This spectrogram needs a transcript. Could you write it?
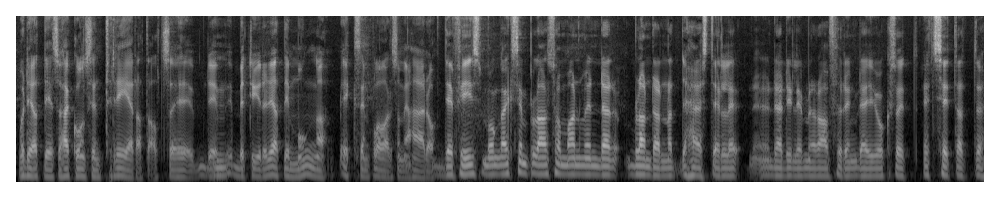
Och det att det är så här koncentrerat, alltså, det, Mm. betyder det att det är många exemplar som är här? Och, Det finns många exemplar som använder bland annat det här stället eh, där de lämnar avföring. Det är ju också ett, ett sätt att, eh,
